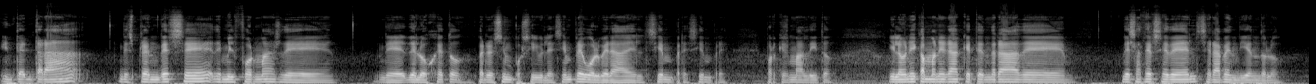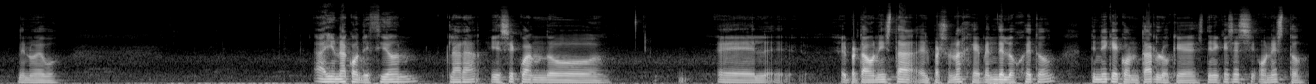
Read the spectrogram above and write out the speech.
Intentará desprenderse de mil formas de, del objeto, pero es imposible, siempre volverá a él, siempre, siempre, porque es maldito y la única manera que tendrá de deshacerse de él será vendiéndolo de nuevo. Hay una condición clara y ese cuando el, el protagonista, el personaje, vende el objeto, tiene que contar lo que es, tiene que ser honesto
